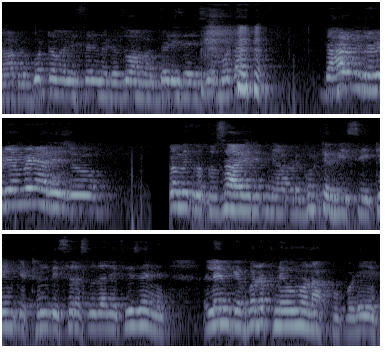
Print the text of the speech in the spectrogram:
આપણે ગોઠવવાની છે ને જોવામાં ચડી જાય છે મોટા. તો હાલ મિત્રો વીડિયો બન્યા રહેજો. મિત્રો તો જો આવી રીતની આપણે ગોઠવી છે કેમ કે ઠંડી સરસ મજાની થઈ જાય ને એટલે એમ કે બરફ ને એવું ન નાખવું પડે એમ.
